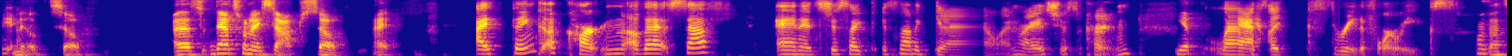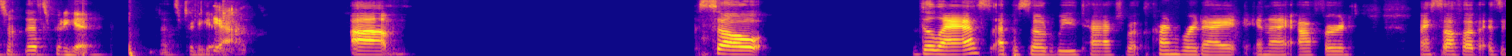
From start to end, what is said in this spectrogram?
Yeah. milk. So that's that's when I stopped. So I I think a carton of that stuff, and it's just like it's not a gallon, right? It's just a carton. yep. Lasts like three to four weeks. Oh, that's not that's pretty good. That's pretty good. Yeah. Um. So, the last episode we talked about the carnivore diet, and I offered myself up as a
